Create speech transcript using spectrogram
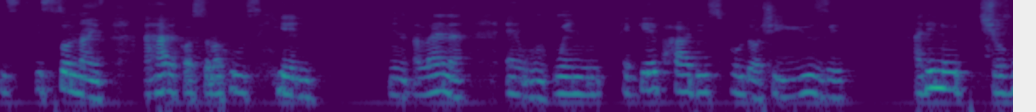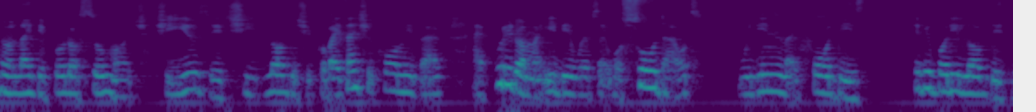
it's, it's so nice. I had a customer who's here in, in Atlanta and when I gave her this product, she used it. I didn't know she was going to like the product so much. She used it. She loved it. She called. By the time she called me back, I put it on my eBay website. It was sold out within like four days. Everybody loved it.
